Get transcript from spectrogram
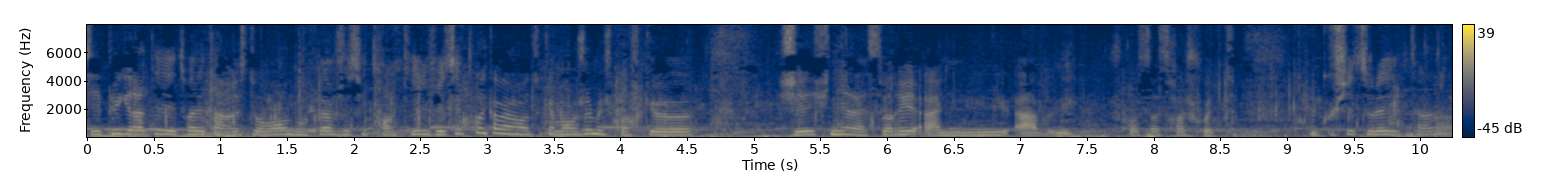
J'ai pu gratter des toilettes à un restaurant, donc là je suis tranquille. Je vais essayer de trouver quand même un truc à manger, mais je pense que je vais finir la soirée à New Haven. Je pense que ça sera chouette. Le coucher de soleil est tard.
